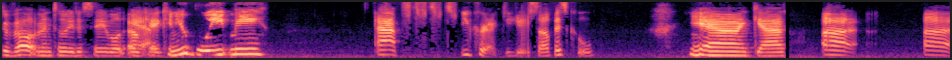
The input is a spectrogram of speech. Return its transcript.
Developmentally disabled. Yeah. Okay, can you bleep me? Ah, you corrected yourself. It's cool. Yeah, I guess. Uh, uh,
